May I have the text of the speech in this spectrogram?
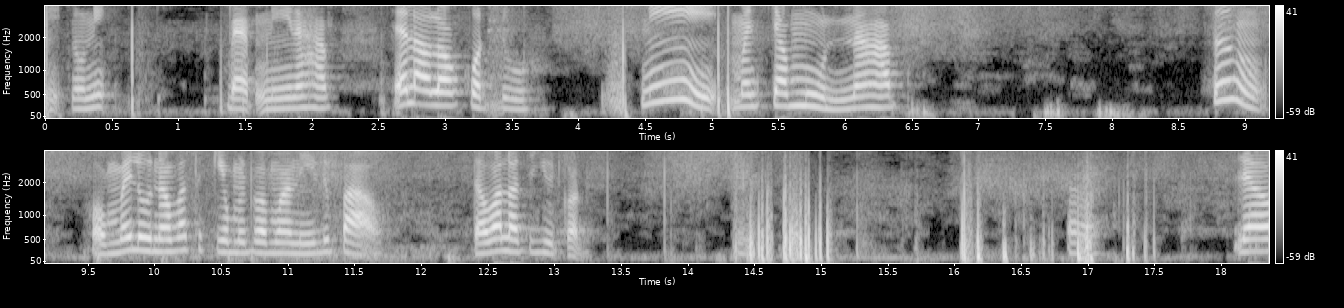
นี่ตรงนี้ แบบนี้นะครับ แล้วเราลองกดดู นี่มันจะหมุนนะครับ ซึ่งผมไม่รู้นะว่าสเกลมันประมาณนี้หรือเปล่า แต่ว่าเราจะหยุดก่อนอแล้ว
